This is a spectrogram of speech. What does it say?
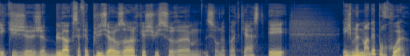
et que je, bloque. Ça fait plusieurs heures que je suis sur, euh, le podcast et, je me demandais pourquoi.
